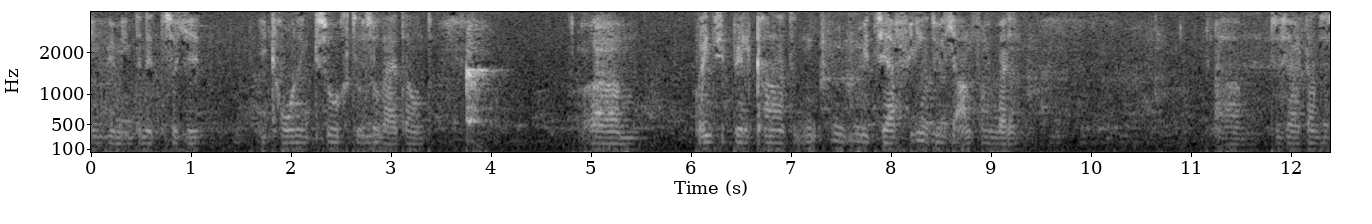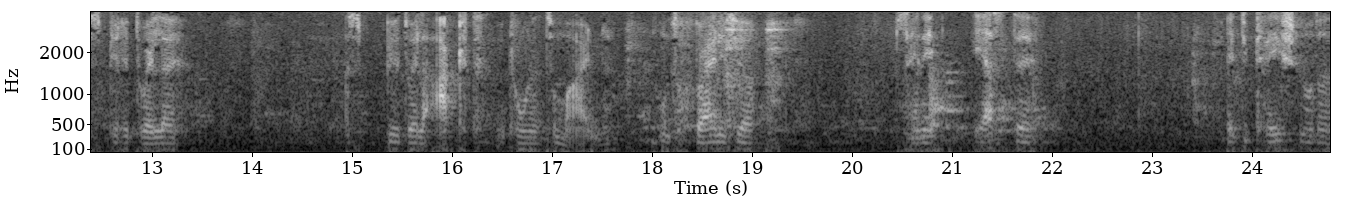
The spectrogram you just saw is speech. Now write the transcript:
irgendwie im Internet solche Ikonen gesucht und so weiter. Und ähm, prinzipiell kann er mit sehr viel natürlich anfangen, weil ähm, das ist ja ein ganz spirituelle, ein spiritueller Akt, Ikonen zu malen. Ne? Und Brian ist ja seine erste Education oder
